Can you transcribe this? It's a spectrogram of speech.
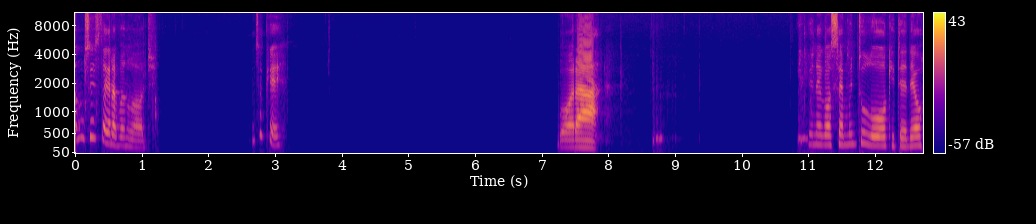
Eu não sei se tá gravando áudio. Não sei o que. Bora! o negócio é muito louco, entendeu?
